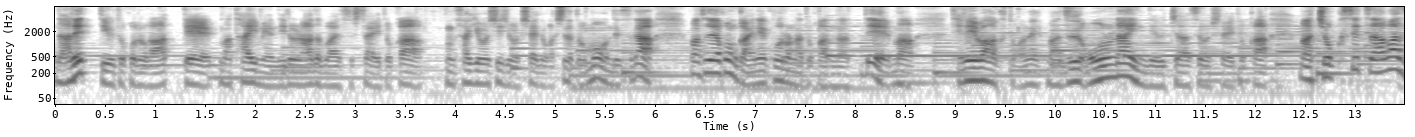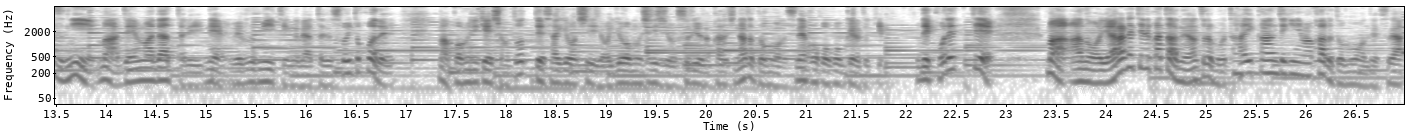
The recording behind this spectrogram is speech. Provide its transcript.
慣れっていうところがあって、まあ対面でいろいろアドバイスしたりとか、作業指示をしたりとかしてたと思うんですが、まあそれは今回ね、コロナとかになって、まあテレワークとかね、まあずオンラインで打ち合わせをしたりとか、まあ直接会わずに、まあ電話であったりね、ウェブミーティングであったり、そういうところで、まあコミュニケーションを取って作業指示とか業務指示をするような形になったと思うんですね、報告を受けるとき。で、これって、まあ、あの、やられてる方はね、なんとなく体感的にわかると思うんですが、や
